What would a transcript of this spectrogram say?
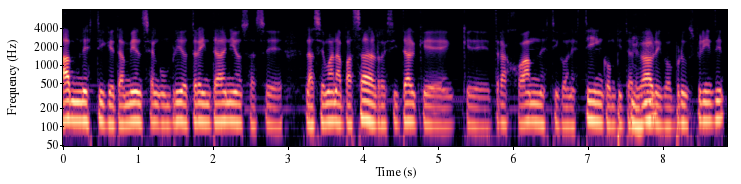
Amnesty, que también se han cumplido 30 años hace la semana pasada, el recital que, que trajo Amnesty con Sting, con Peter uh -huh. Gabriel, con Bruce Springsteen,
